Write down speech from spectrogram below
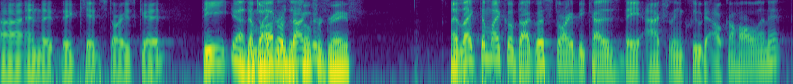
uh, and the the kid story is good. The yeah, the, daughter Michael of the Douglas- Topher Grace. I like the Michael Douglas story because they actually include alcohol in it,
